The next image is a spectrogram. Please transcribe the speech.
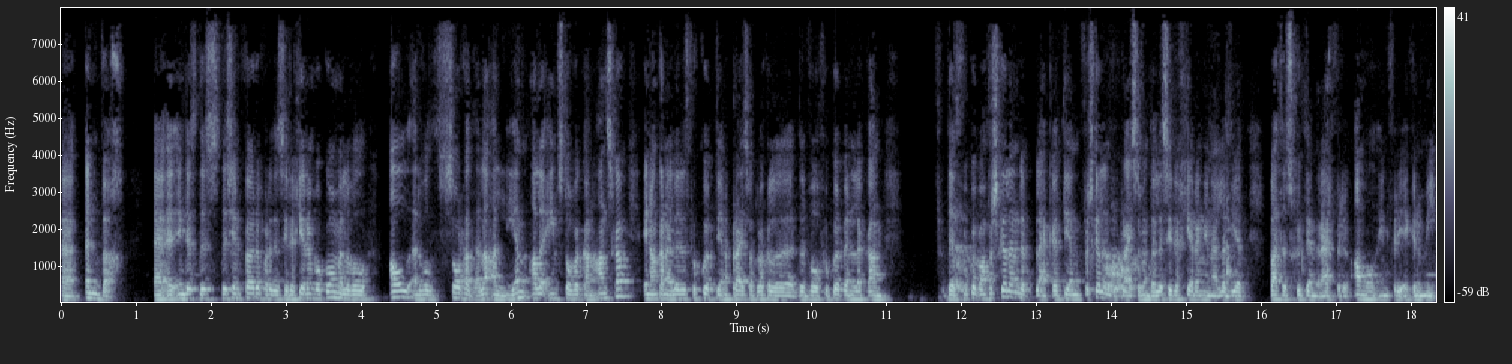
uh inwig. Uh, en dis dis dis eenvoudig wat dit is die regering wil kom hulle wil al hulle wil sorg dat hulle alleen alle enstowwe kan aanskaf en dan kan hulle dit verkoop teen 'n prys wat ook hulle dit wil verkoop en hulle kan dit verkoop aan verskillende plekke teen verskillende pryse want hulle is die regering en hulle weet wat is goed en reg vir almal en vir die ekonomie.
